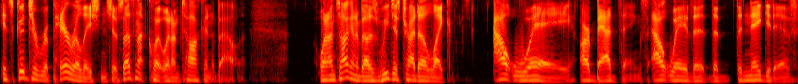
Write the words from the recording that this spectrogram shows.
it's good to repair relationships. That's not quite what I'm talking about. What I'm talking about is we just try to like outweigh our bad things, outweigh the the the negative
